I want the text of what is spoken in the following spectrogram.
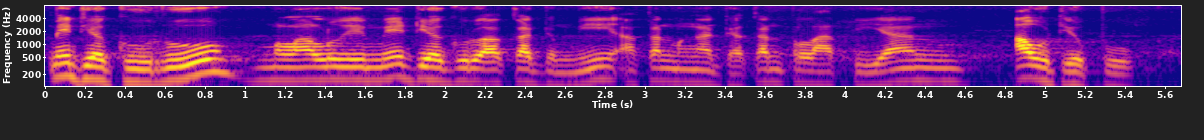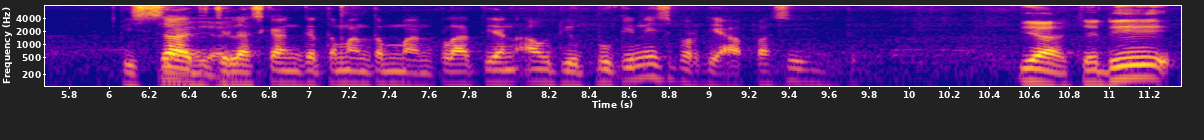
Media Guru melalui Media Guru Academy akan mengadakan pelatihan audiobook. Bisa Ya, ya. dijelaskan ke teman-teman pelatihan audiobook ini seperti apa sih? Ya, jadi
